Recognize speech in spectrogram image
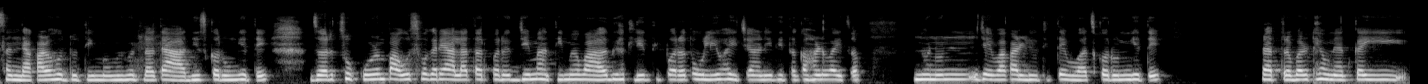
संध्याकाळ होत होती. मग मी म्हटलं त्या आधीच करून घेते. जर चुकून पाऊस वगैरे आला तर परत जी माती मी वाळत घातली ती परत ओली व्हायची आणि तिथं घाण व्हायचं. म्हणून जेव्हा काढली होती तेव्हाच करून घेते. रात्रभर ठेवण्यात काही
